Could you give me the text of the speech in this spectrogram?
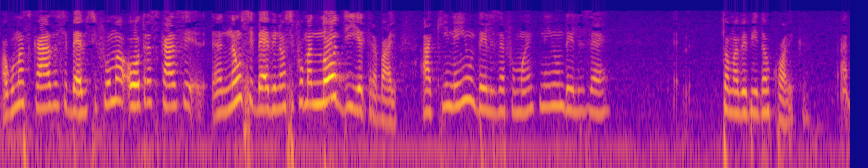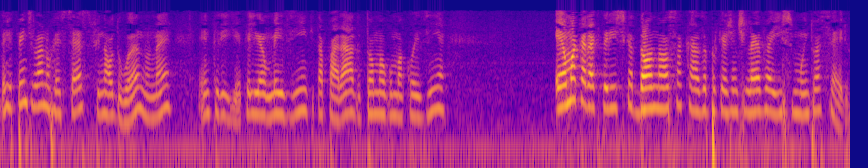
Algumas casas se bebe, se fuma, outras casas eh, não se bebe, não se fuma no dia de trabalho. Aqui nenhum deles é fumante, nenhum deles é toma bebida alcoólica. Ah, de repente, lá no recesso, final do ano, né? Entre aquele mêsinho que está parado, toma alguma coisinha. É uma característica da nossa casa, porque a gente leva isso muito a sério.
